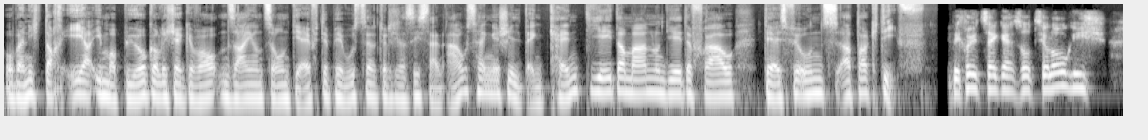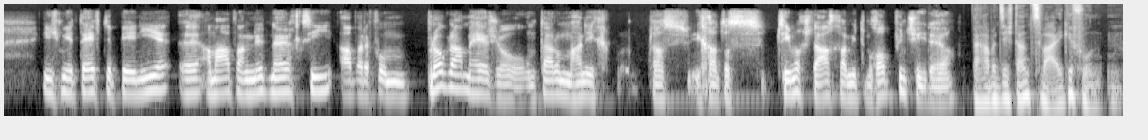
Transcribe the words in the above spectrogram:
ob er nicht doch eher immer bürgerlicher geworden sei und so. Und die FDP wusste natürlich, das ist ein Aushängeschild, den kennt jeder Mann und jede Frau, der ist für uns attraktiv. Ich würde sagen, soziologisch ist mir die FDP nie äh, am Anfang nicht näher gewesen, aber vom Programm her schon. Und darum habe ich das, ich habe das ziemlich stark mit dem Kopf entschieden. Ja. Da haben sich dann zwei gefunden.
